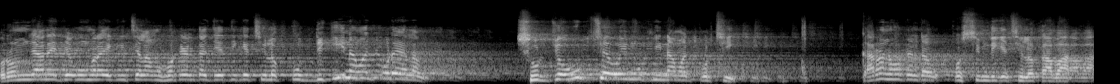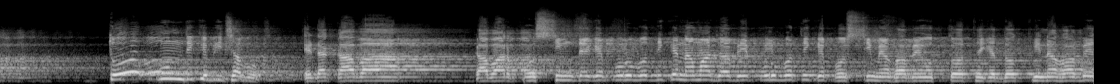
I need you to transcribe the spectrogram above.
রমজানে যে উমরায় গিয়েছিলাম, হোটেলটা যেদিকে ছিল পূব দিকেই নামাজ পড়ে এলাম। সূর্য উঠছে, ওই মুখী নামাজ পড়ছি। কারণ হোটেলটা পশ্চিম দিকে ছিল কাবা। তো কোন দিকে বিছাবো? এটা কাবা। কাবার পশ্চিম থেকে পূর্ব দিকে নামাজ হবে, পূর্ব থেকে পশ্চিমে হবে, উত্তর থেকে দক্ষিণে হবে,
